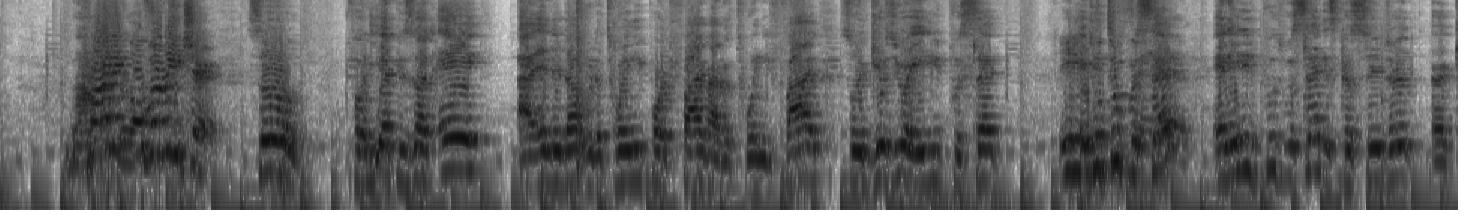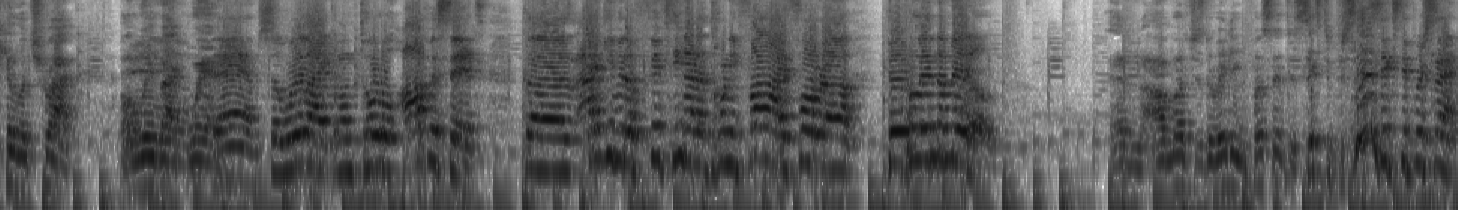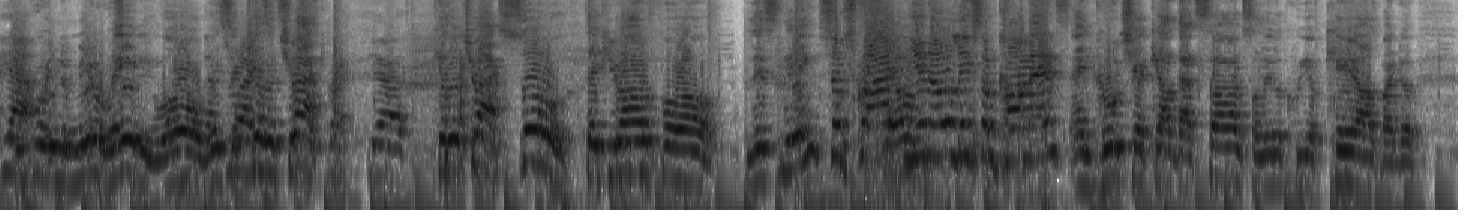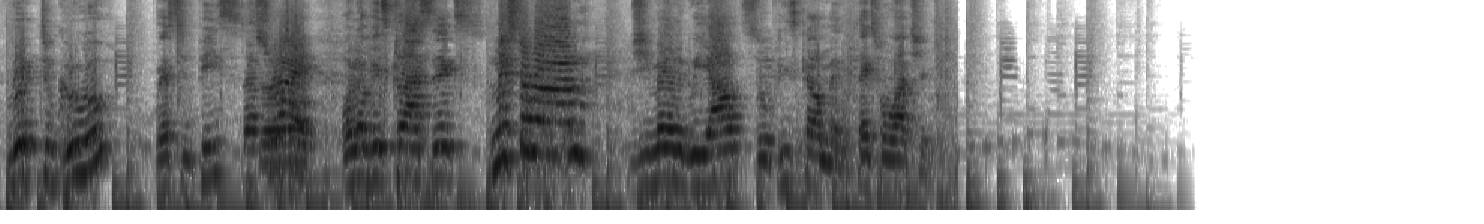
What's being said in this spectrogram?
chronic overreacher. So for the episode A, I ended up with a 20.5 out of 25. So it gives you a 80%, 82%. And 82% is considered a killer track on way back when. Damn, so we're like on total opposites. Cause I give it a 15 out of 25 for uh, people in the middle. And how much is the rating percentage? 60%? 60%, yeah. People in the middle rating. Whoa, That's it's a right, killer 60%. track. Yeah. Killer track. So, thank you all for listening. Subscribe, So- you know, leave some comments. and go check out that song, Soliloquy of Chaos by the Rip to Guru. Rest in peace. That's right. One of his classics. Mr. Ron. G-Man, we out. So please comment. Thanks for watching.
